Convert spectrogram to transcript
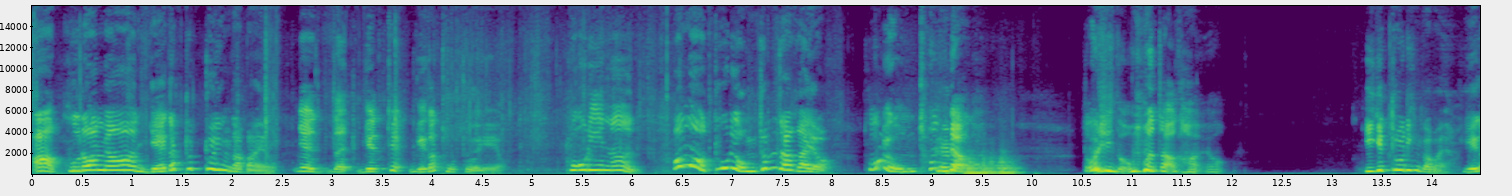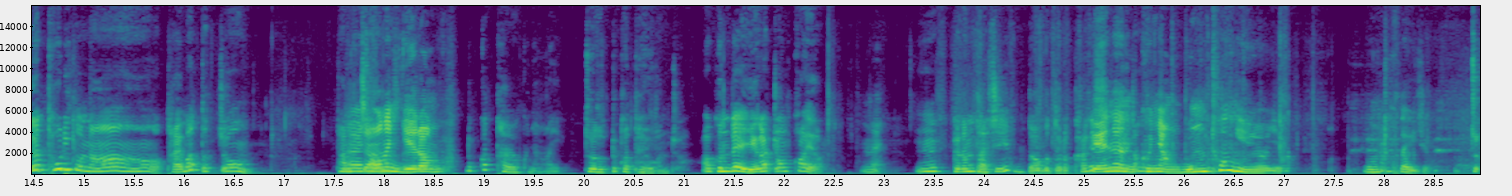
아 그러면 얘가 토토인가 봐요. 얘, 네, 얘, 태- 얘가 토토예요. 토리는 어머 토리 엄청 작아요. 토리 엄청 작아. 토리 너무 작아요. 이게 토리인가 봐요. 얘가 토리구나. 닮았다 좀. 닮지 네, 저는 않았어요? 얘랑 똑같아요, 그냥 아예. 저도 똑같아요 완전. 아 근데 얘가 좀 커요. 네. 음 그럼 다시 넣어보도록 하겠습니다. 얘는 그냥 몸통이에요, 얘가. 몸통 사이즈. 저,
